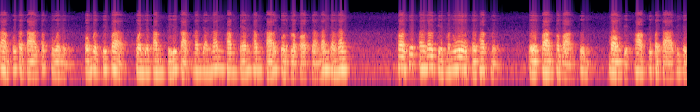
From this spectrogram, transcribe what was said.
สร้างตุ๊กตาสักตัวหนึ่ง ผมก็คิดว่าควรจะทำศีรษะมันอย่างนั้นทำแขนทำขาส่วนประกอบอย่างนั้นอย่างนั้น พอเคิดไปแล้วเกิดมันโอ้ไปพักหนึ่งเกิดความสว่างขึ้น มองเห็นภาพตุกตาที่จะ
